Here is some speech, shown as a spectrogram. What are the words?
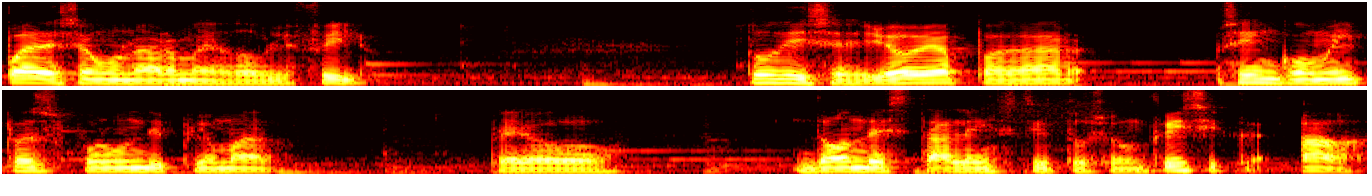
puede ser un arma de doble filo. Tú dices, yo voy a pagar 5 mil pesos por un diplomado, pero ¿dónde está la institución física? Ah,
